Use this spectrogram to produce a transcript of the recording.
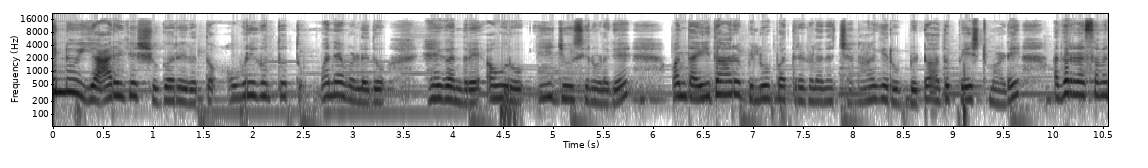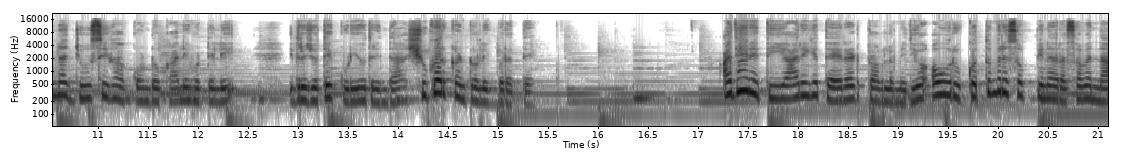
ಇನ್ನು ಯಾರಿಗೆ ಶುಗರ್ ಇರುತ್ತೋ ಅವರಿಗಂತೂ ತುಂಬಾ ಒಳ್ಳೆಯದು ಹೇಗಂದರೆ ಅವರು ಈ ಜ್ಯೂಸಿನೊಳಗೆ ಒಂದು ಐದಾರು ಬಿಲ್ವ ಪಾತ್ರೆಗಳನ್ನು ಚೆನ್ನಾಗಿ ರುಬ್ಬಿಟ್ಟು ಅದು ಪೇಸ್ಟ್ ಮಾಡಿ ಅದರ ರಸವನ್ನು ಜ್ಯೂಸಿಗೆ ಹಾಕ್ಕೊಂಡು ಖಾಲಿ ಹೊಟ್ಟೆಲಿ ಇದ್ರ ಜೊತೆ ಕುಡಿಯೋದ್ರಿಂದ ಶುಗರ್ ಕಂಟ್ರೋಲಿಗೆ ಬರುತ್ತೆ. ಅದೇ ರೀತಿ ಯಾರಿಗೆ ಥೈರಾಯ್ಡ್ ಪ್ರಾಬ್ಲಮ್ ಇದೆಯೋ ಅವರು ಕೊತ್ತಂಬರಿ ಸೊಪ್ಪಿನ ರಸವನ್ನು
